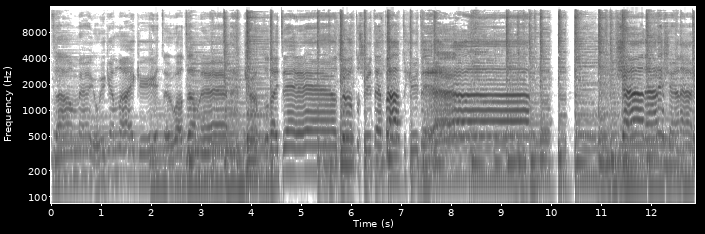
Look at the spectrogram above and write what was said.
るダメよいけない聞いてはダメ抱いてちょっとしてパッと引いて。シャナリシャナリ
